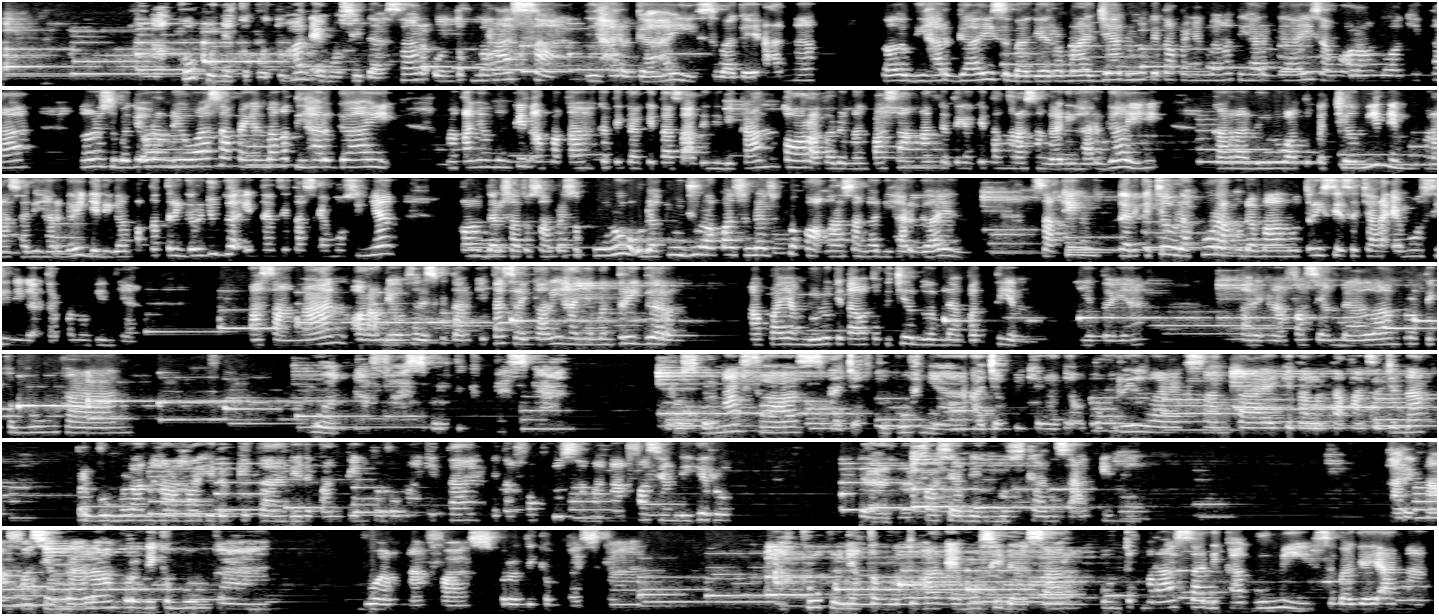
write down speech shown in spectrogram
aku punya kebutuhan emosi dasar untuk merasa dihargai sebagai anak, lalu dihargai sebagai remaja. Dulu kita pengen banget dihargai sama orang tua kita, lalu sebagai orang dewasa pengen banget dihargai. Makanya mungkin apakah ketika kita saat ini di kantor atau dengan pasangan ketika kita ngerasa nggak dihargai, karena dulu waktu kecil minim merasa dihargai, jadi gampang ke-trigger juga intensitas emosinya kalau dari 1 sampai 10 udah 7, 8, 9, 10 kok ngerasa nggak dihargain. Saking dari kecil udah kurang, udah malnutrisi secara emosi nih nggak terpenuhinya. Pasangan, orang dewasa di sekitar kita sering kali hanya men-trigger apa yang dulu kita waktu kecil belum dapetin gitu ya. Tarik nafas yang dalam, perut dikembungkan. Buang nafas, perut dikempeskan. Terus bernafas, ajak tubuhnya, ajak pikirannya untuk rileks, santai, kita letakkan sejenak pergumulan hal-hal hidup kita di depan pintu rumah kita, kita fokus sama nafas yang dihirup dan nafas yang dihembuskan saat ini. Tarik nafas yang dalam, perut dikembungkan. Buang nafas, perut dikempeskan. Aku punya kebutuhan emosi dasar untuk merasa dikagumi sebagai anak.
